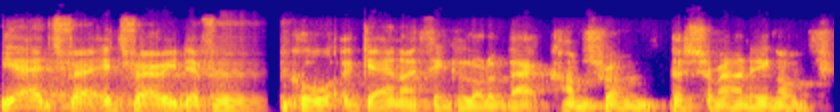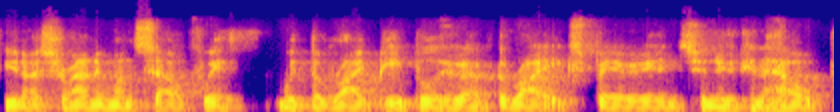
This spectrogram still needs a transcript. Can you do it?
yeah, it's very it's very difficult. Again, I think a lot of that comes from the surrounding of you know surrounding oneself with with the right people who have the right experience and who can help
